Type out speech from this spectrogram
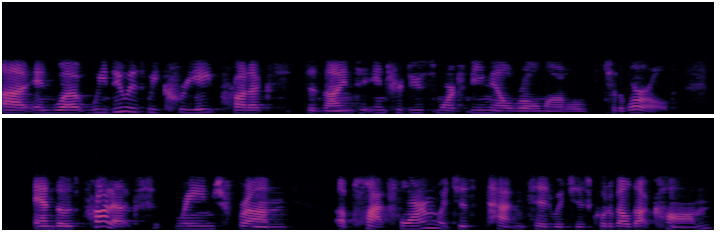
Uh, and what we do is we create products designed to introduce more female role models to the world. And those products range from a platform, which is patented, which is quotabelle.com.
